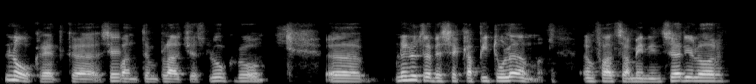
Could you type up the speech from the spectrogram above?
Nu cred că se va întâmpla acest lucru. Noi nu trebuie să capitulăm în fața amenințărilor,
